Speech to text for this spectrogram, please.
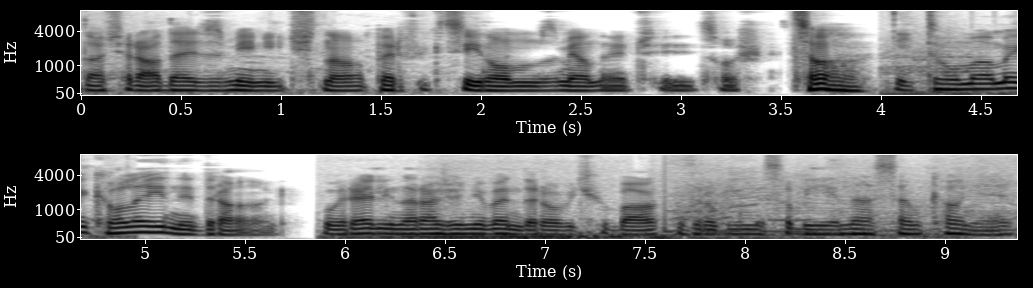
dać radę zmienić na perfekcyjną zmianę, czy coś. Co? I tu mamy kolejny drag. Rally na razie nie będę robić chyba. Zrobimy sobie je na sam koniec.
